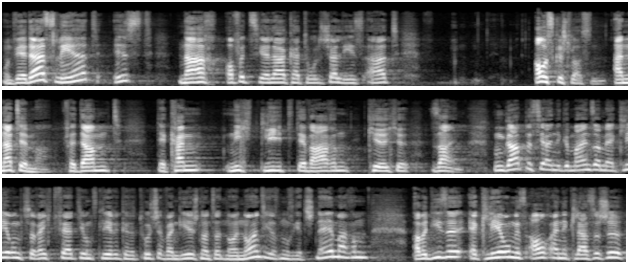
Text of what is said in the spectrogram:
Und wer das lehrt, ist nach offizieller katholischer Lesart Ausgeschlossen. Anathema. Verdammt. Der kann nicht Glied der wahren Kirche sein. Nun gab es ja eine gemeinsame Erklärung zur Rechtfertigungslehre katholisch-evangelisch 1999. Das muss ich jetzt schnell machen. Aber diese Erklärung ist auch eine klassische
